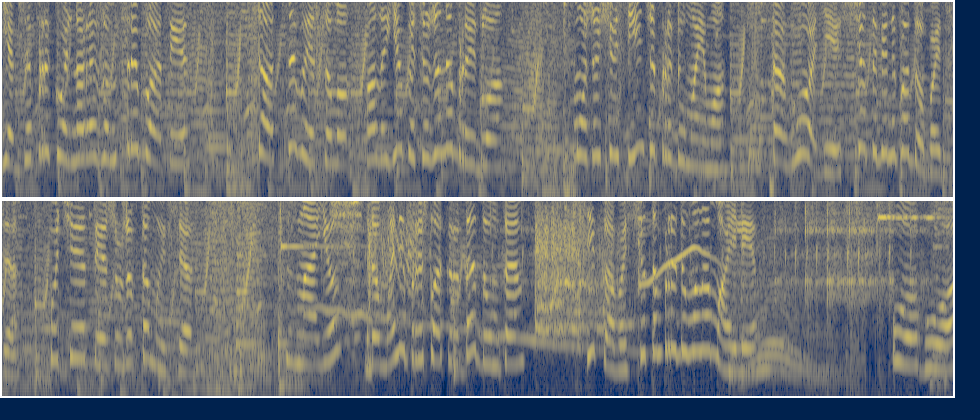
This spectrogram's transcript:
Як же прикольно разом стрибати. Так, це весело, але якось уже набридло. Може, щось інше придумаємо? Та годі, що тобі не подобається? Хоча я теж уже втомився. Знаю, до мене прийшла крута думка. Цікаво, що там придумала Майлі. Ого,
